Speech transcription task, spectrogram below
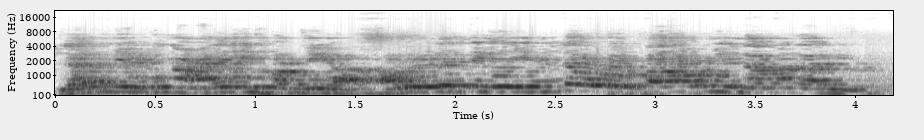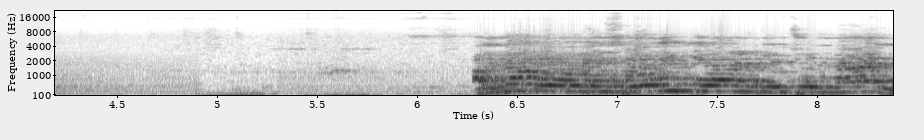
லம் யகுன் அலைஹி ஹதியா அவரிடத்திலே எந்த ஒரு பாவமும் இல்லாமல் ஆகிவிடும். அல்லாஹ் அவரை சோதிக்கிறான் என்று சொன்னால்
